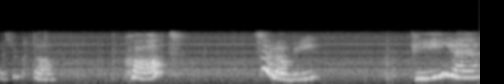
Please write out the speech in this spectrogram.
Stasiu, kto? Kot? Co robi? Pije.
